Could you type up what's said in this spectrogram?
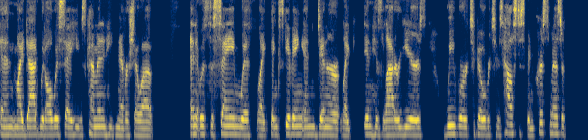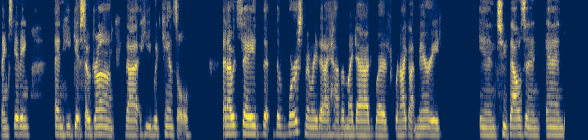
and my dad would always say he was coming and he'd never show up. And it was the same with like thanksgiving and dinner like in his latter years we were to go over to his house to spend christmas or thanksgiving and he'd get so drunk that he would cancel. And i would say that the worst memory that i have of my dad was when i got married in 2000 and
